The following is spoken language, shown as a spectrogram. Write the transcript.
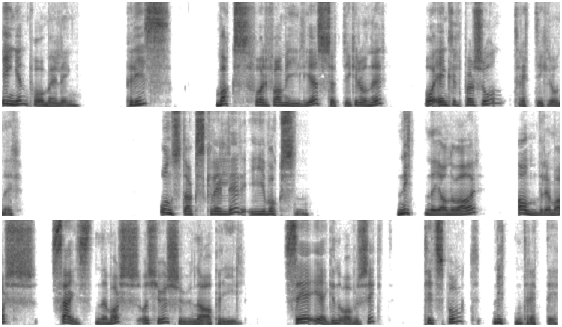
Ingen påmelding. Pris Maks for familie 70 kroner og enkeltperson 30 kroner. Onsdagskvelder i Voksen 19. januar, 2. mars, 16. mars og 27. april. Se egen oversikt, tidspunkt 1930.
